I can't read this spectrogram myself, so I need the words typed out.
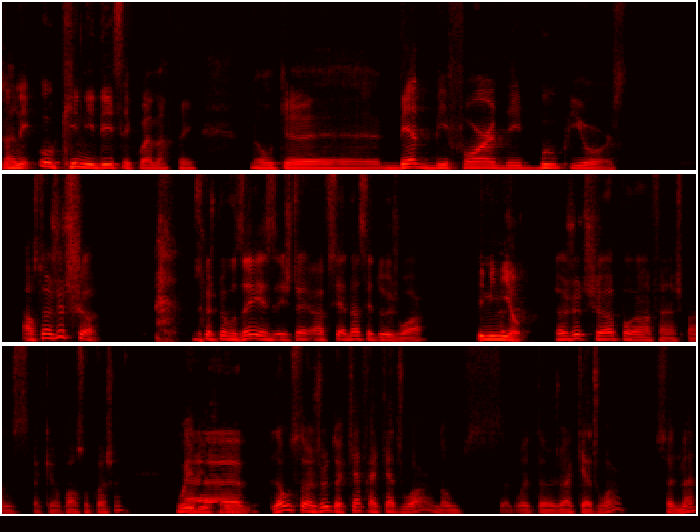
J'en ai aucune idée c'est quoi, Martin. Donc, euh, bet before they boop yours. Alors, c'est un jeu de chat. ce que je peux vous dire, officiellement, c'est deux joueurs. C'est mignon. C'est un jeu de chat pour enfants, je pense. Fait qu'on passe au prochain. Oui, bien sûr. Euh, L'autre, c'est un jeu de 4 à 4 joueurs. Donc, ça doit être un jeu à 4 joueurs seulement.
